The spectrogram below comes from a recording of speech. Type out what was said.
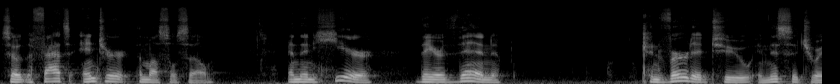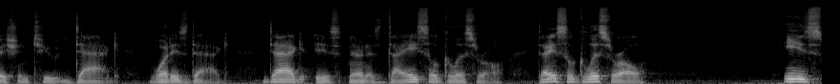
So the fats enter the muscle cell, and then here they are then converted to, in this situation, to DAG. What is DAG? DAG is known as diacylglycerol. Diacylglycerol is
